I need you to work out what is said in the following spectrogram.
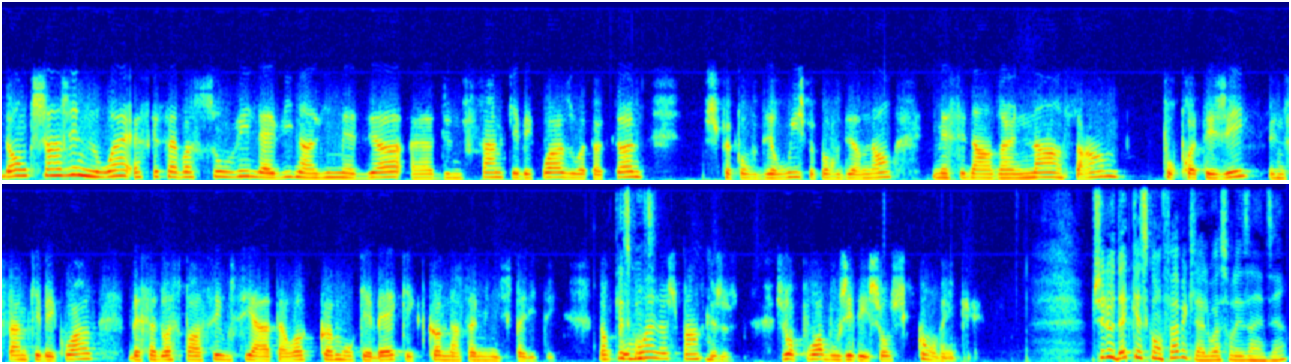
Donc, changer une loi, est-ce que ça va sauver la vie dans l'immédiat euh, d'une femme québécoise ou autochtone? Je peux pas vous dire oui, je peux pas vous dire non, mais c'est dans un ensemble pour protéger une femme québécoise, ben ça doit se passer aussi à Ottawa comme au Québec et comme dans sa municipalité. Donc pour moi là, je pense que je, je vais pouvoir bouger des choses, je suis convaincue. Michel Odette, qu'est-ce qu'on fait avec la loi sur les Indiens?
